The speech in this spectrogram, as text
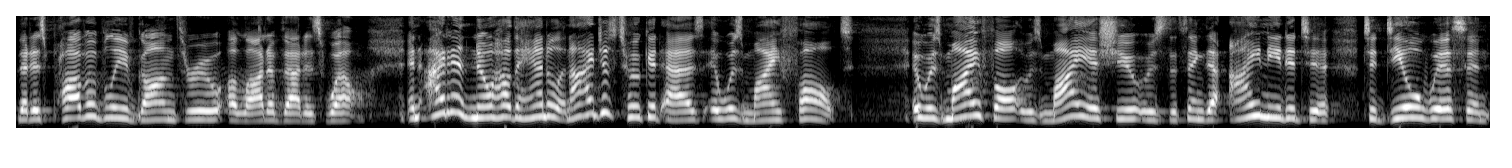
that has probably have gone through a lot of that as well. And I didn't know how to handle it. And I just took it as it was my fault. It was my fault. It was my issue. It was the thing that I needed to, to deal with. And,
